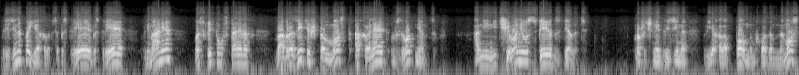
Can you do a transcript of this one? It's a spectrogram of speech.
Дрезина поехала все быстрее, быстрее. «Внимание!» — воскликнул Старинов. «Вообразите, что мост охраняет взвод немцев. Они ничего не успеют сделать». Крошечная дрезина въехала полным ходом на мост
